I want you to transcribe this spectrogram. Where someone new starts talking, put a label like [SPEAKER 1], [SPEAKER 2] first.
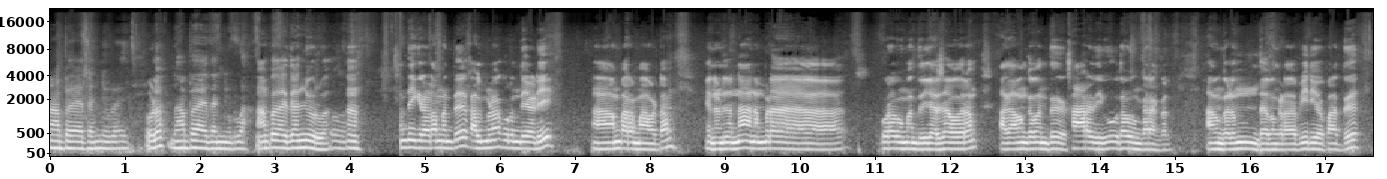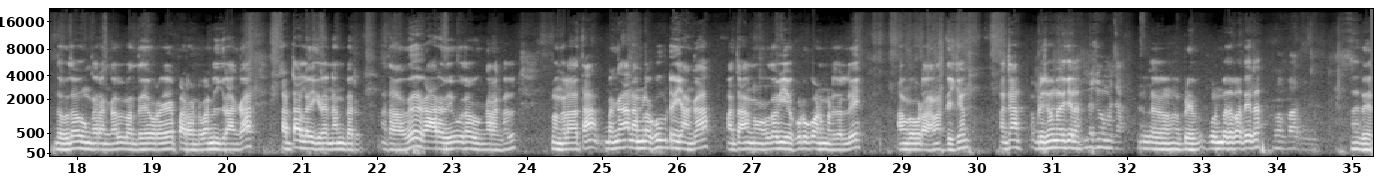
[SPEAKER 1] நாற்பதாயிரத்து அஞ்சூறுவாய்க்கு
[SPEAKER 2] எவ்வளோ?
[SPEAKER 1] நாற்பதாயிரத்து அஞ்சூறுரூவா
[SPEAKER 2] நாற்பதாயிரத்தி அஞ்சூறுரூவா ஆ. சந்திக்கிற இடம் வந்து கல்முனை குருந்தியடி அம்பாறை மாவட்டம். என்னென்னு சொன்னால் நம்மட உறவு மந்திரிகார் சகோதரம் அது அவங்க வந்து காரதீவு உதவுங்கரங்கள். அவங்களும் இந்த இவங்களோட வீடியோ பார்த்து இந்த உதவுங்கரங்கள் வந்து ஒரு ஏற்பாடு ஒன்று பண்ணிக்கிறாங்க. கட்டால் வைக்கிற நண்பர் அதாவது காரதீவு உதவுங்கரங்கள். இவங்கள தான் இவங்க நம்மளை கூப்பிட்ருக்காங்க மச்சான் உதவியை கொடுக்கணும்னு சொல்லி அவங்க கூட அமர்த்திக்கும் மச்சான் அப்படி
[SPEAKER 1] ஷோ மச்சான்.
[SPEAKER 2] இல்லை அப்படி குடும்பத்தை பார்த்தீங்களா? அது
